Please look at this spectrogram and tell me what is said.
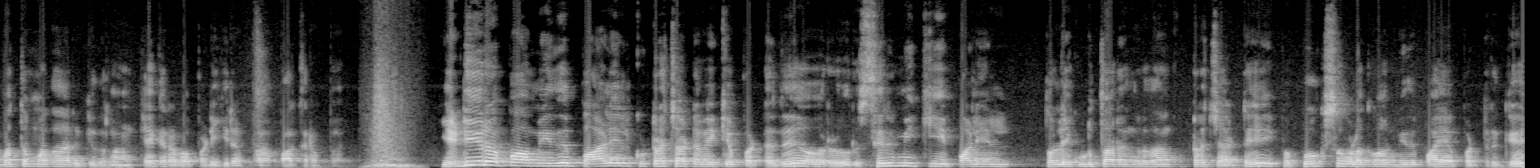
அபத்தமாக தான் இருக்கு இதெல்லாம் கேட்குறப்ப படிக்கிறப்ப பார்க்குறப்ப எடியூரப்பா மீது பாலியல் குற்றச்சாட்டு வைக்கப்பட்டது. அவர் ஒரு சிறுமிக்கு பாலியல் தொல்லை கொடுத்தாருங்கிறது தான் குற்றச்சாட்டு. இப்போ போக்சோ வழக்கம் அவர் மீது பாயப்பட்டிருக்கு.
